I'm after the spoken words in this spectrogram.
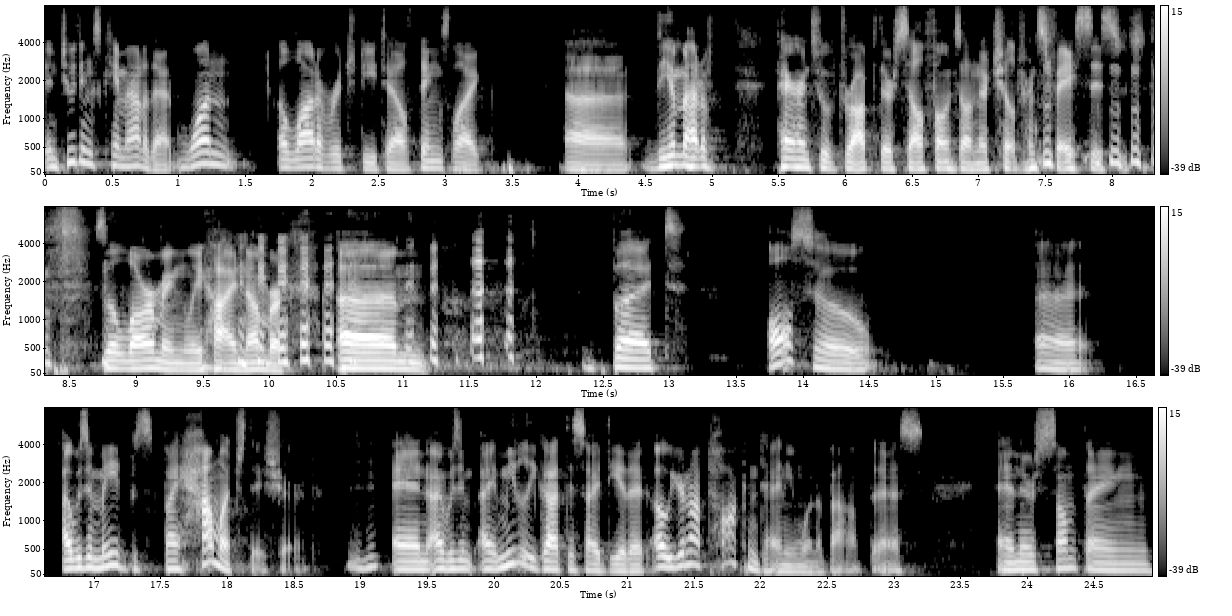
and two things came out of that. One, a lot of rich detail, things like uh, the amount of parents who have dropped their cell phones on their children's faces is alarmingly high number. Um, but also, uh, I was amazed by how much they shared. Mm-hmm. And I was I immediately got this idea that oh, you're not talking to anyone about this, and there's something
